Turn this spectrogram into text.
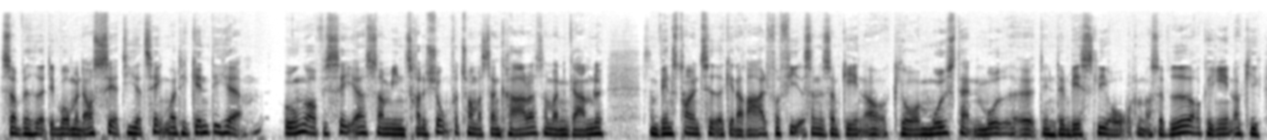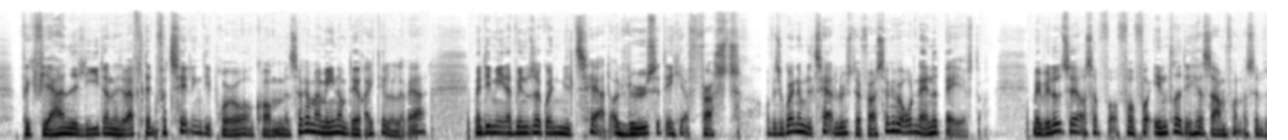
så hvad hedder det, hvor man også ser de her ting, hvor det igen det her unge officerer, som i en tradition for Thomas Sankara, som var den gamle som venstreorienterede general fra 80'erne, som gik ind og gjorde modstand mod øh, den, den vestlige orden osv., og, og gik ind og gik, fik fjernet eliterne. I hvert fald den fortælling, de prøver at komme med. Så kan man mene, om det er rigtigt eller hvad. Men de mener, at vi er nødt til at gå ind militært og løse det her først. Og hvis vi går ind og militært løse det først, så kan vi ordne andet bagefter. Men vi er nødt til at få, få, få ændret det her samfund osv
